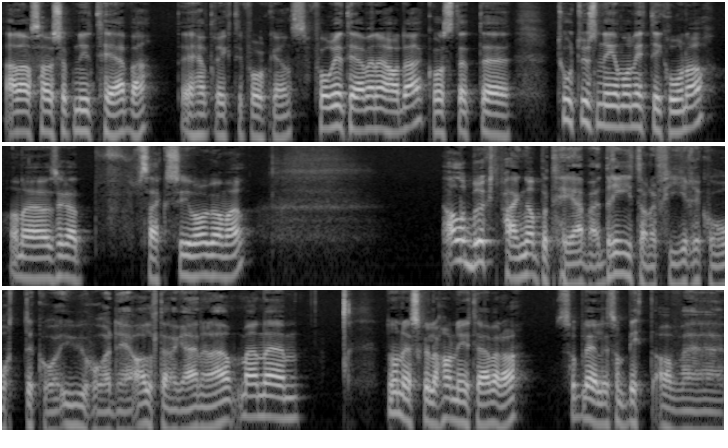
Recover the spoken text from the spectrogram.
Ellers har jeg kjøpt ny TV. Det er helt riktig, folkens. Forrige TV-en jeg hadde, kostet eh, 2990 kroner. Han er sikkert seks-syv år gammel. Jeg har aldri brukt penger på TV. Drit han i 4K, 8K, UHD, alt det der greiene der. Men eh, nå når jeg skulle ha ny TV, da, så ble jeg liksom bitt av eh,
